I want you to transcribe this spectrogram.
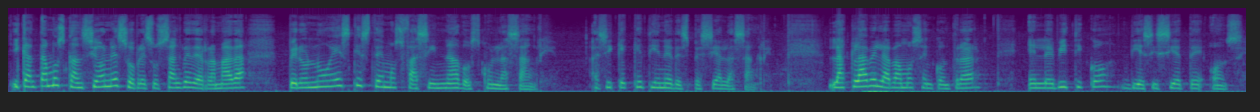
y cantamos canciones sobre su sangre derramada, pero no es que estemos fascinados con la sangre. Así que, ¿qué tiene de especial la sangre? La clave la vamos a encontrar en Levítico 17:11.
